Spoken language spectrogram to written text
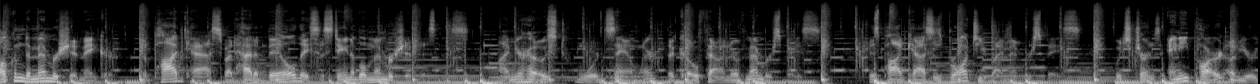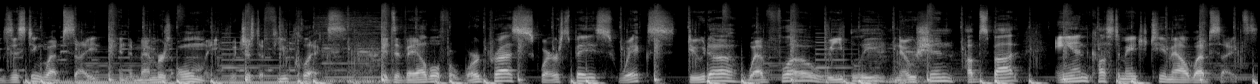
Welcome to Membership Maker, the podcast about how to build a sustainable membership business. I'm your host, Ward Sandler, the co founder of Memberspace. This podcast is brought to you by Memberspace, which turns any part of your existing website into members only with just a few clicks. It's available for WordPress, Squarespace, Wix, Duda, Webflow, Weebly, Notion, HubSpot, and custom HTML websites.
